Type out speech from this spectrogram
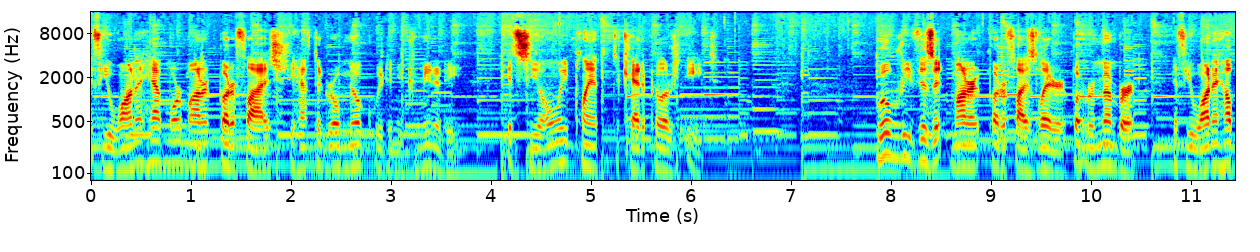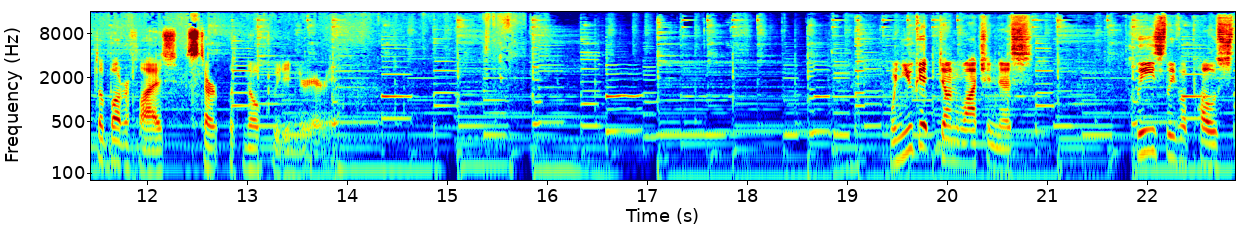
If you want to have more monarch butterflies, you have to grow milkweed in your community. It's the only plant that the caterpillars eat. We'll revisit monarch butterflies later, but remember, if you want to help the butterflies, start with milkweed in your area. When you get done watching this, please leave a post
